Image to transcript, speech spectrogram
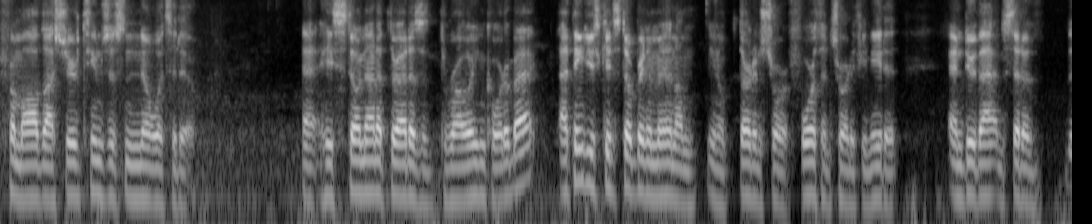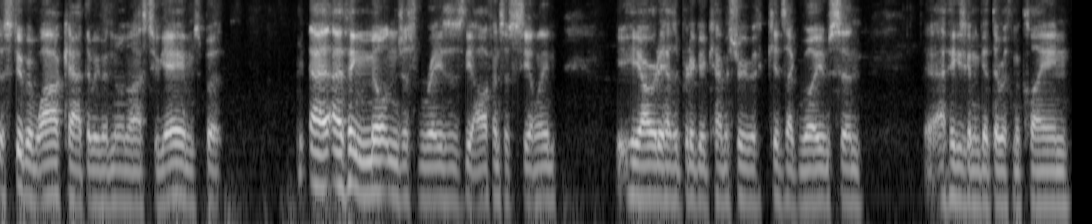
from all of last year, teams just know what to do. Uh, he's still not a threat as a throwing quarterback. I think you could still bring him in on you know third and short, fourth and short if you need it, and do that instead of the stupid wildcat that we've been doing the last two games. But I, I think Milton just raises the offensive ceiling. He already has a pretty good chemistry with kids like Williamson. I think he's going to get there with McClain.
